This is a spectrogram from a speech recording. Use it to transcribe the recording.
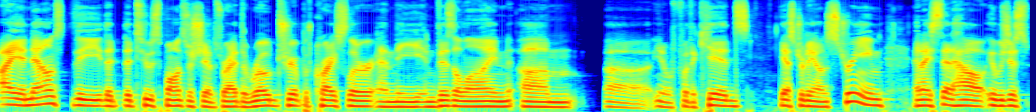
I announced the, the, the two sponsorships, right? The road trip with Chrysler and the Invisalign, um, uh, you know, for the kids yesterday on stream, and I said how it was just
